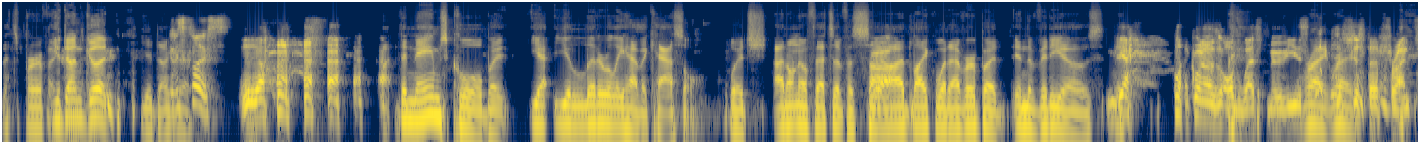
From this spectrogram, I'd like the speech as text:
That's perfect. You done good. You done it was good. close. Yeah. Uh, the name's cool, but yeah, you literally have a castle, which I don't know if that's a facade, like whatever, but in the videos, it- yeah. like one of those old West movies. Right, It's right. just the front.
